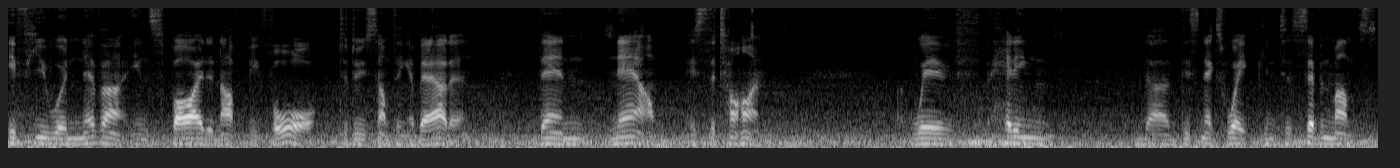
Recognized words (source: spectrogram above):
if you were never inspired enough before to do something about it, then now is the time. We're heading uh, this next week into seven months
